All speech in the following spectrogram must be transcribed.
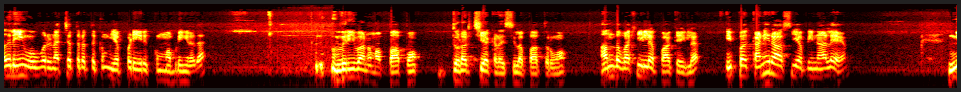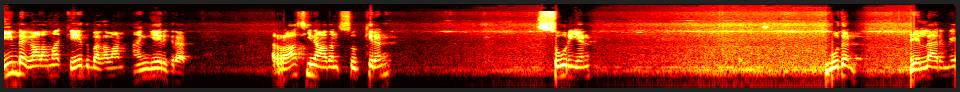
அதுலேயும் ஒவ்வொரு நட்சத்திரத்துக்கும் எப்படி இருக்கும் அப்படிங்கிறத விரிவாக நம்ம பார்ப்போம். தொடர்ச்சியாக கடைசியில் பார்த்துருவோம். அந்த வகையில் பார்க்கையில் இப்போ கனிராசி அப்படின்னாலே நீண்ட காலமாக கேது பகவான் அங்கே இருக்கிறார். ராசிநாதன் சுக்கிரன் சூரியன் புதன் எல்லாருமே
